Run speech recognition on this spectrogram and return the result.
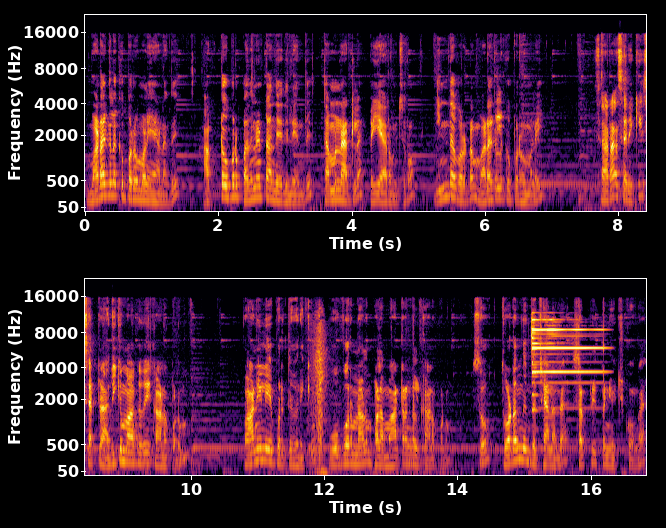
வடகிழக்கு பருவமழையானது அக்டோபர் பதினெட்டாம் தேதியிலேருந்து தமிழ்நாட்டில் பெய்ய ஆரம்பிச்சிரும். இந்த வருடம் வடகிழக்கு பருவமழை சராசரிக்கு சற்று அதிகமாகவே காணப்படும். வானிலையை பொறுத்த வரைக்கும் ஒவ்வொரு நாளும் பல மாற்றங்கள் காணப்படும். ஸோ தொடர்ந்து இந்த சேனலை சப்ஸ்கிரைப் பண்ணி வச்சுக்கோங்க.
